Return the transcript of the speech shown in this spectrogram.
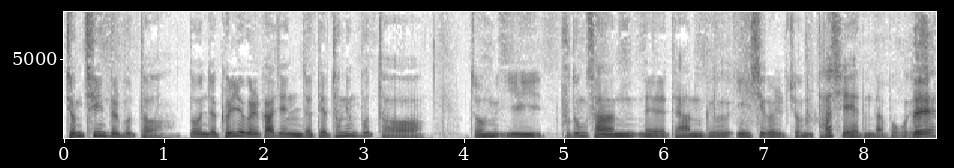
정치인들부터 또 이제 권력을 가진 이제 대통령부터 좀 이 부동산에 대한 그 인식을 좀 다시 해야 된다 보고요. 네.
